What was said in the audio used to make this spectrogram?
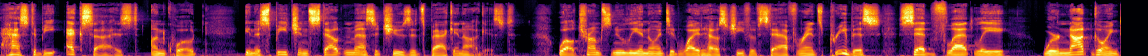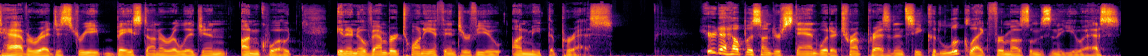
has to be excised, unquote, in a speech in Stoughton, Massachusetts back in August. While Trump's newly anointed White House Chief of Staff, Reince Priebus, said flatly, We're not going to have a registry based on a religion, unquote, in a November 20th interview on Meet the Press. Here to help us understand what a Trump presidency could look like for Muslims in the U.S.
